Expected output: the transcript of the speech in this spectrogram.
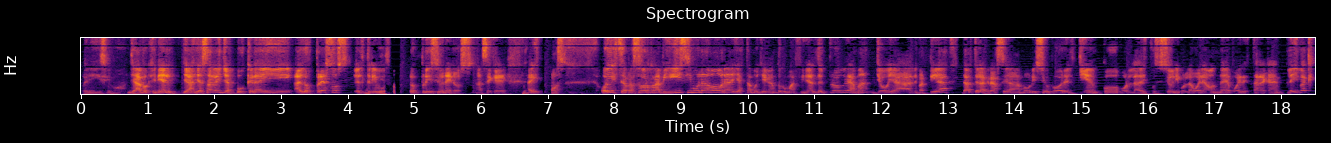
Buenísimo. Ya, pues genial. Ya, ya saben, ya busquen ahí a los presos, el tributo a los prisioneros. Así que ahí estamos. Oye, se pasó rapidísimo la hora, ya estamos llegando como al final del programa. Yo voy a, de partida, darte las gracias, Mauricio, por el tiempo, por la disposición y por la buena onda de poder estar acá en Playback.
